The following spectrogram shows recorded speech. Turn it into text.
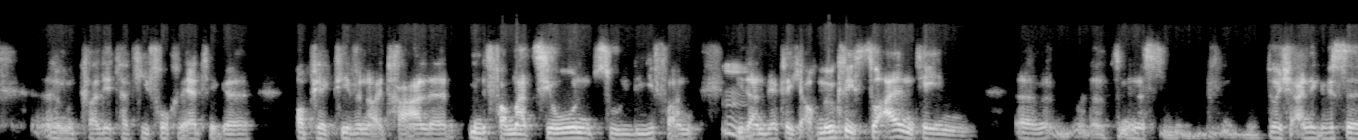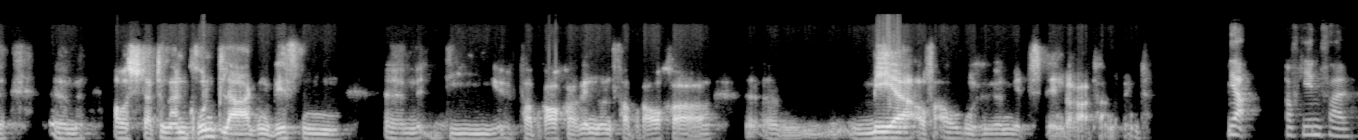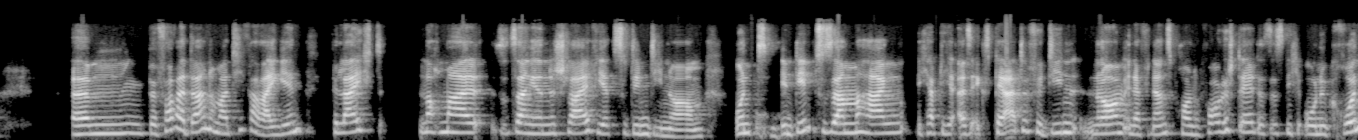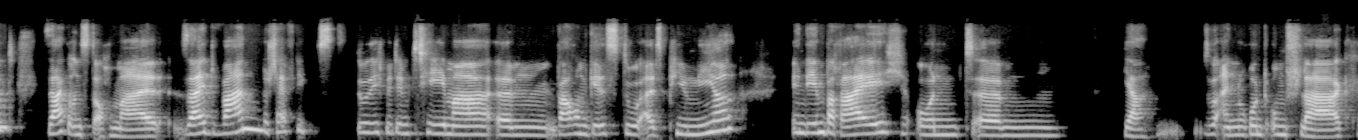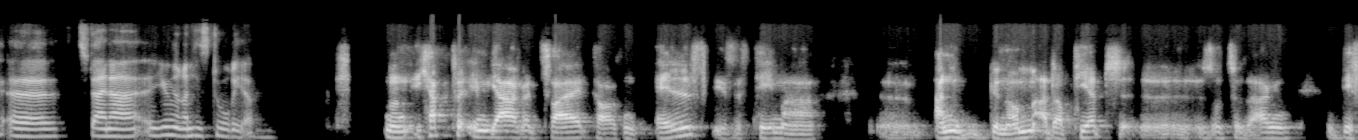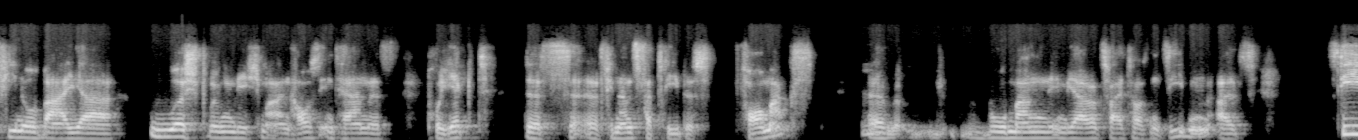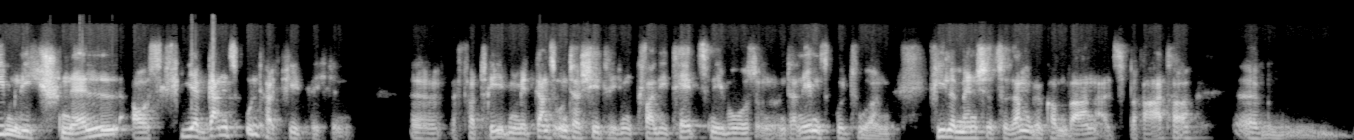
ähm, qualitativ hochwertige objektive, neutrale Informationen zu liefern, mhm. die dann wirklich auch möglichst zu allen Themen ähm, zumindest durch eine gewisse ähm, Ausstattung an Grundlagenwissen ähm, die Verbraucherinnen und Verbraucher mehr auf Augenhöhe mit den Beratern bringt. Ja, auf jeden Fall. Ähm, bevor wir da nochmal tiefer reingehen, vielleicht nochmal sozusagen eine Schleife jetzt zu den DIN-Normen. Und in dem Zusammenhang, ich habe dich als Experte für DIN-Normen in der Finanzbranche vorgestellt, das ist nicht ohne Grund. Sag uns doch mal, seit wann beschäftigst du dich mit dem Thema? Ähm, warum giltst du als Pionier in dem Bereich? Und ähm, ja, so einen Rundumschlag äh, zu deiner jüngeren Historie. Nun, ich habe im Jahre 2011 dieses Thema äh, angenommen, adoptiert äh, sozusagen. Defino war ja ursprünglich mal ein hausinternes Projekt des äh, Finanzvertriebes Formax, mhm. äh, wo man im Jahre 2007 als ziemlich schnell aus vier ganz unterschiedlichen äh, Vertrieben mit ganz unterschiedlichen Qualitätsniveaus und Unternehmenskulturen. Viele Menschen zusammengekommen waren als Berater, ähm,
